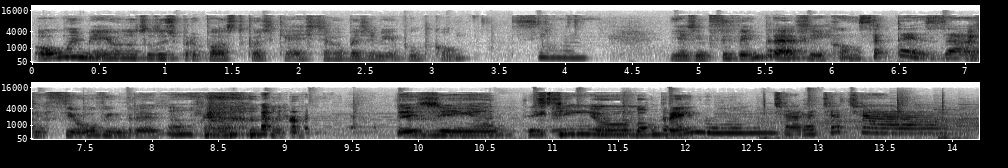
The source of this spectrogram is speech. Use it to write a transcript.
Ou um e-mail no tudo de propósito podcast, arroba gmail.com. Sim, E a gente se vê em breve. com certeza. A gente se ouve em breve. Beijinho. Beijinho, bom treino! Tchau, tchau, tchau.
